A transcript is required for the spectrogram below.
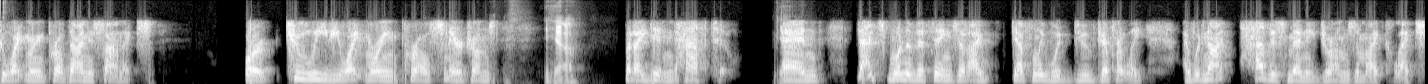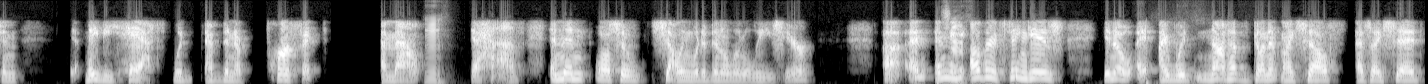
two white marine pearl Dynasonics or two Leedy white marine pearl snare drums? Yeah. But I didn't have to. Yeah. And that's one of the things that I definitely would do differently. I would not have as many drums in my collection. Maybe half would have been a perfect amount Mm. to have. And then also selling would have been a little easier. Uh, and and Sure. the other thing is, you know, I, I would not have done it myself. As I said,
